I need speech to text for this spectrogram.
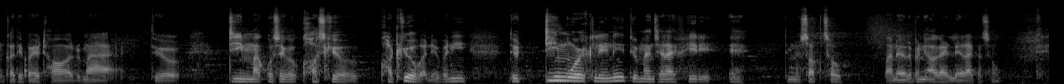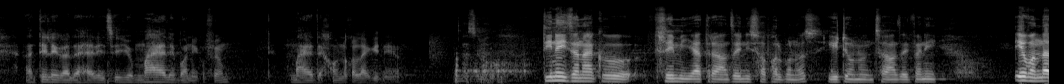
कतिपय ठाउँहरूमा त्यो टिममा कसैको खस्क्यो खट्क्यो भने पनि त्यो टिमवर्कले नै त्यो मान्छेलाई फेरि ए तिमीले सक्छौ भनेर पनि अगाडि लिएर आएको छौँ। त्यसले गर्दाखेरि चाहिँ यो मायाले बनेको फिल्म माया देखाउनको लागि नै हो। तिनैजनाको फिल्मी यात्रा अझै नै सफल बनोस् हिट हुनुहुन्छ अझै पनि योभन्दा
